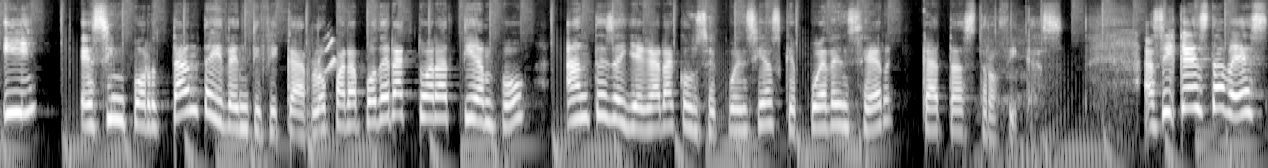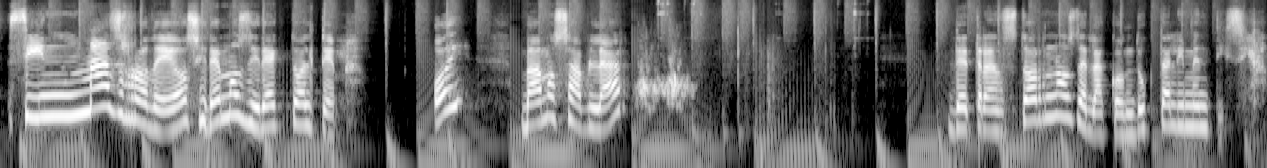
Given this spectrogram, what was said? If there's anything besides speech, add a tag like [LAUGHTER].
Y es importante identificarlo para poder actuar a tiempo antes de llegar a consecuencias que pueden ser catastróficas. Así que esta vez, sin más rodeos, iremos directo al tema. Hoy vamos a hablar de trastornos de la conducta alimenticia.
